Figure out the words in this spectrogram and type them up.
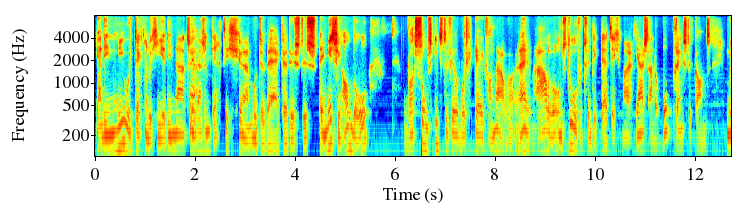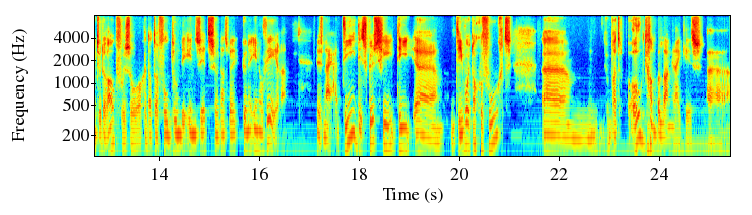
ja, die nieuwe technologieën die na 2030 uh, eh, moeten werken. Dus, dus emissiehandel wat soms iets te veel wordt gekeken van, nou, halen we ons doel voor 2030, maar juist aan de opbrengstenkant moeten we er ook voor zorgen dat er voldoende in zit, zodat we kunnen innoveren. Dus nou ja, die discussie, die, uh, die wordt nog gevoerd. Uh, wat ook dan belangrijk is, uh,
